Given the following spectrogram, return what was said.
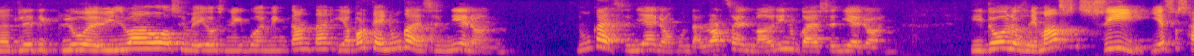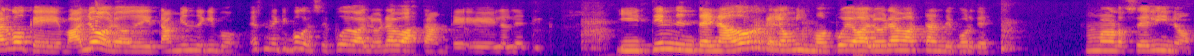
Athletic Club de Bilbao, siempre digo es un equipo que me encanta y aparte nunca descendieron, nunca descendieron, junto al Barça y el Madrid nunca descendieron. Y todos los demás sí, y eso es algo que valoro de, también de equipo. Es un equipo que se puede valorar bastante, el Athletic. Y tiene entrenador que lo mismo puede valorar bastante porque Marcelino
